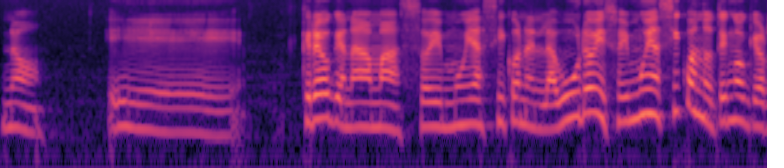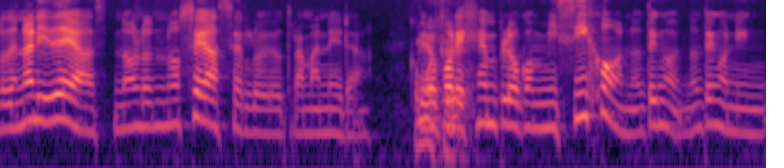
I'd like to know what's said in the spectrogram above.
No. Eh, creo que nada más. Soy muy así con el laburo y soy muy así cuando tengo que ordenar ideas. No, no sé hacerlo de otra manera. Pero, por ejemplo, con mis hijos, no tengo, no tengo ni,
